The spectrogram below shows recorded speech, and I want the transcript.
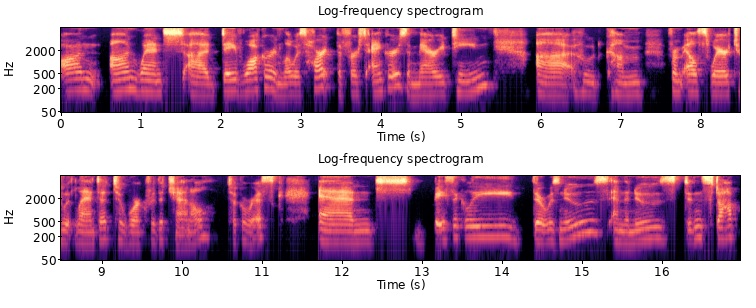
on on went uh, Dave Walker and Lois Hart, the first anchors, a married team uh, who'd come from elsewhere to Atlanta to work for the channel. Took a risk, and basically there was news, and the news didn't stop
